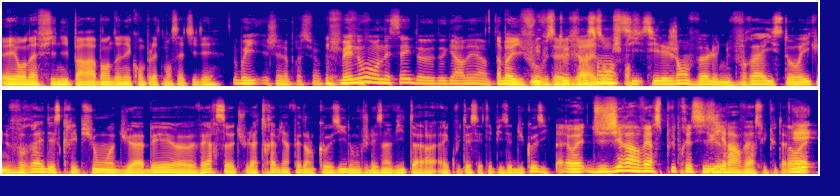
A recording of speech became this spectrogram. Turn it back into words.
Et on a fini par abandonner complètement cette idée. Oui, j'ai l'impression. que- Mais nous, on essaye de, de garder un peu. Ah bah, il faut, Mais vous avez bien raison, je pense. si, si les gens veulent une vraie historique, une vraie description du AB euh, verse, tu l'as très bien fait dans le COSI, donc je les invite à, à écouter cet épisode du COSI. Euh, ouais, du Girardverse plus Du précisément. Girard verse, oui, tout à fait. Ouais.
